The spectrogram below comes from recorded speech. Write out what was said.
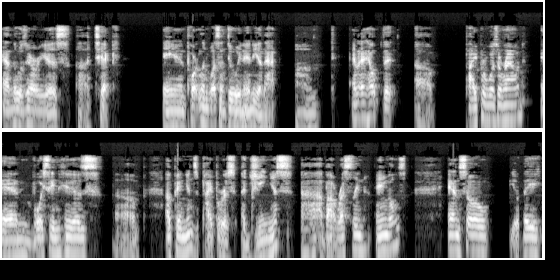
and those areas uh, tick, and Portland wasn't doing any of that. Um, and it helped that uh, Piper was around and voicing his um, opinions. Piper is a genius uh, about wrestling angles, and so you know, they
